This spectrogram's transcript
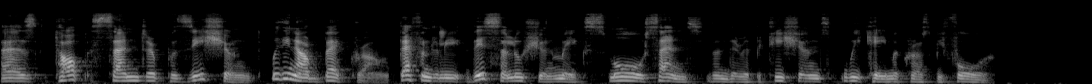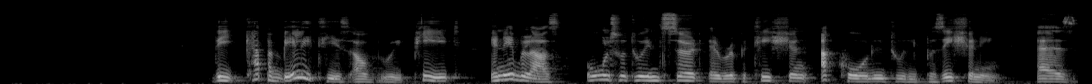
as top center positioned within our background. Definitely this solution makes more sense than the repetitions we came across before. The capabilities of repeat enable us also to insert a repetition according to the positioning. As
